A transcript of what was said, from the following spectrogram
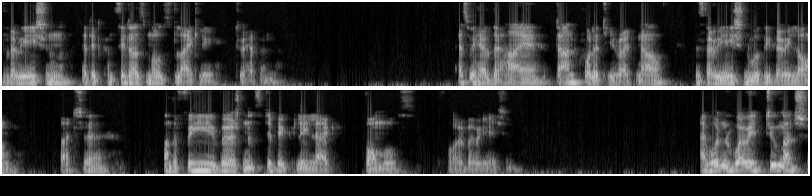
the variation that it considers most likely to happen. As we have the high dan quality right now, this variation will be very long, but uh, on the free version it's typically like four moves for a variation. I wouldn't worry too much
